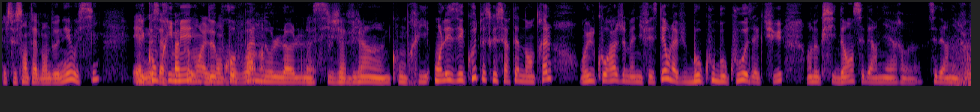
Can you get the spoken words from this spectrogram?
Elles se sentent abandonnées aussi. Et les comprimés de propanolol, si j'ai bien compris. On les écoute parce que certaines d'entre elles ont eu le courage de manifester. On l'a vu beaucoup, beaucoup aux actus en Occident ces, dernières, euh, ces derniers jours.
